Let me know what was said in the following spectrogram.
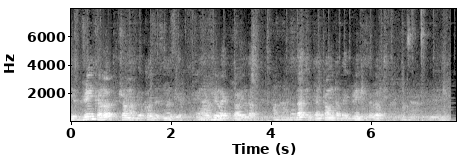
You drink a lot, Tramadol causes nausea. And I feel like throwing up. Okay. That you can counter by drinking a lot. Okay. Mm.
